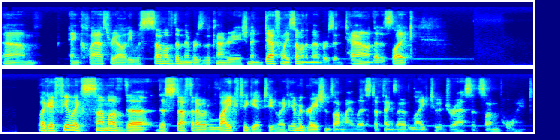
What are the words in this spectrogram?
um, and class reality with some of the members of the congregation, and definitely some of the members in town that it's like like I feel like some of the the stuff that I would like to get to, like immigration's on my list of things I would like to address at some point.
